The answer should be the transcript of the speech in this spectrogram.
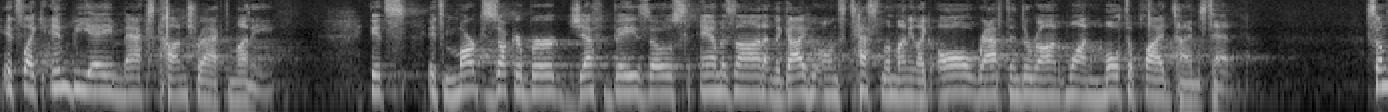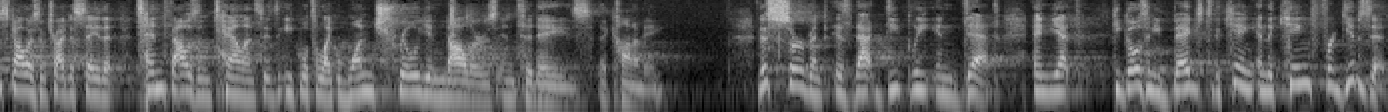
It's like NBA max contract money. It's, it's Mark Zuckerberg, Jeff Bezos, Amazon, and the guy who owns Tesla money, like all wrapped into one multiplied times 10. Some scholars have tried to say that 10,000 talents is equal to like $1 trillion in today's economy. This servant is that deeply in debt, and yet he goes and he begs to the king, and the king forgives it.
